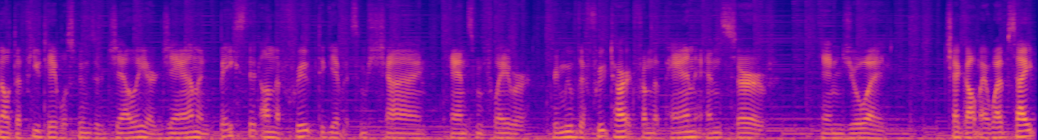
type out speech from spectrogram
Melt a few tablespoons of jelly or jam and baste it on the fruit to give it some shine and some flavor. Remove the fruit tart from the pan and serve. Enjoy! Check out my website,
